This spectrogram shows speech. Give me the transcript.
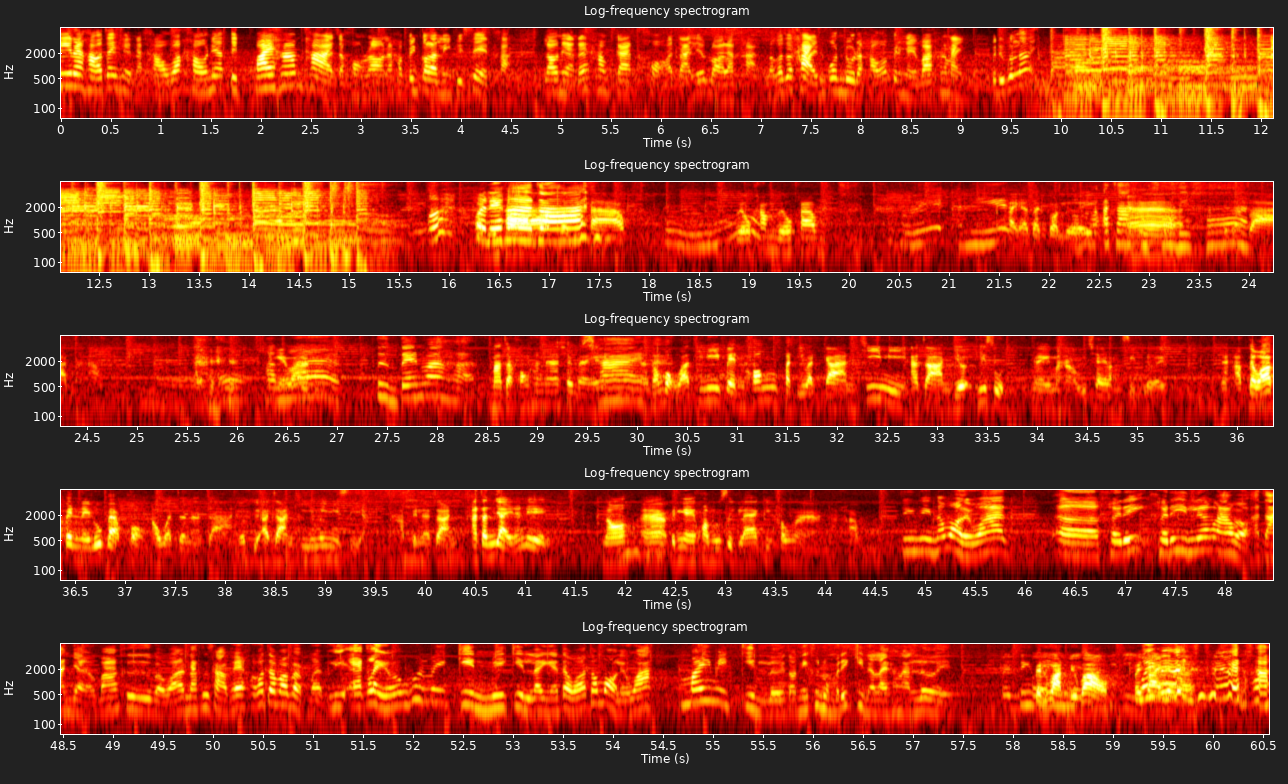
นี่นะคะจะเห็นนะคะว่าเขาเนี่ยติดป้ายห้ามถ่ายจากของเรานะคะ เป็นกรณีพิเศษค่ะ เราเนี่ยได้ทำการขออาจารย์เรียบร้อยแล้วค่ะ เราก็จะถ่ายให้ทุกคนดูนะคะ ว่าเป็นไงบ้างข้างใน ไปดูกันเลย สวัสดีค่ะอาจารย์ สวัสดีครับเวลคัมเวลคัมเฮ้ยอันนี้ใครอาจารย์ก่อนเลยอาจารย์สวัสดีค่ะเป็นอาจารย์นะครับ โอ้ครั้งเป็นไงแรบ้าง กตื่นเต้นมากค่ะ มาจากห้องข้างหน้าใช่ไหมใช่ค่ะแล้วต้องบอกว่าที่นี่เป็นห้องปฏิบัติการที่มีอาจารย์เยอะที่สุดในมหาวิทยาลัยรังสิตเลยนะครับ แต่ว่าเป็นในรูปแบบของอวัจนาจารย์ ก็คืออาจารย์ที่ไม่มีเสียงนะครับ เป็นอาจารย์อาจารย์ใหญ่นั่นเองเนาะ อ่า เป็นไงความรู้สึกแรกที่เข้ามานะครับ จริงๆต้องบอกเลยว่า เอ่อเคยได้เคยได้ยินเรื่องราวแบบอาจารย์ใหญ่มาบ้างคือแบบว่านักศึกษาแพทย์เขาก็จะมาแบบมารีแอคอะไรอย่างเงี้ยว่ามันมีกลิ่นมีกลิ่นอะไรอย่างเงี้ยแต่ว่าต้องบอกเลยว่าไม่มีกลิ่นเลยตอนนี้คือหนูไม่ได้กลิ่นอะไรทั้งนั้นเลยจริงๆเป็นหวัดหรือเปล่า ไม่ใช่ไม่ใช่ไม่ไหม ไม่เป็นค่ะ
